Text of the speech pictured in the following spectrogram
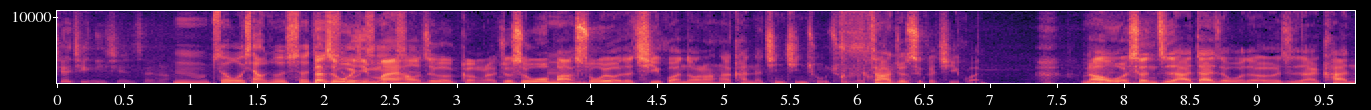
可以请你先生啊。嗯，所以我想说设定。但是我已经买好这个梗了，就是我把所有的器官都让他看得清清楚楚的，他就是个器官。然后我甚至还带着我的儿子来看，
